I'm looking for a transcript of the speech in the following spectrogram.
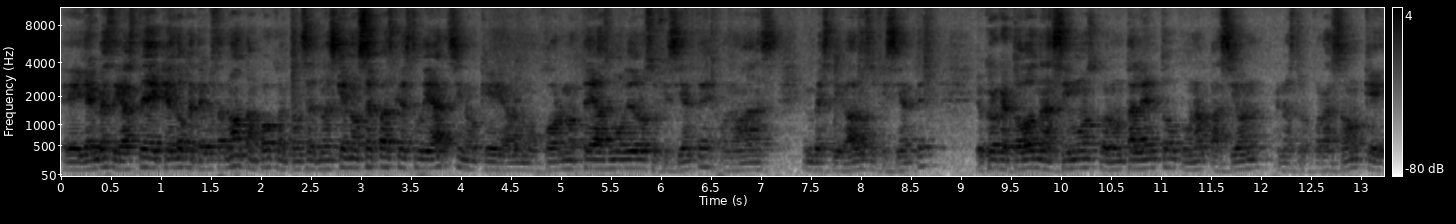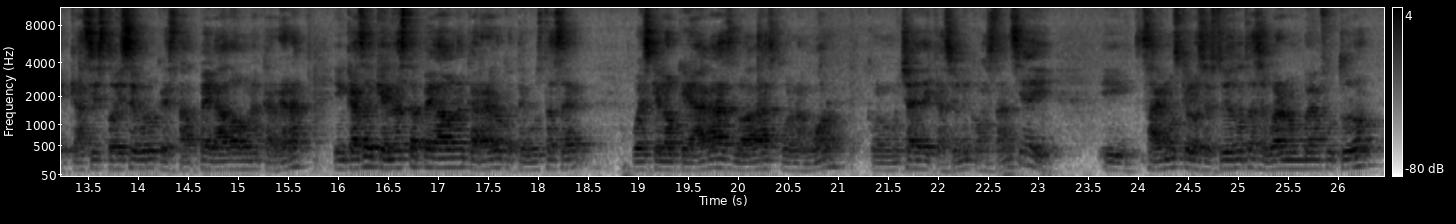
Eh, ya investigaste qué es lo que te gusta, no, tampoco. Entonces no es que no sepas qué estudiar, sino que a lo mejor no te has movido lo suficiente o no has investigado lo suficiente. Yo creo que todos nacimos con un talento, con una pasión en nuestro corazón que casi estoy seguro que está pegado a una carrera. Y en caso de que no esté pegado a una carrera lo que te gusta hacer, pues que lo que hagas lo hagas con amor, con mucha dedicación y constancia y, y sabemos que los estudios no te aseguran un buen futuro,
